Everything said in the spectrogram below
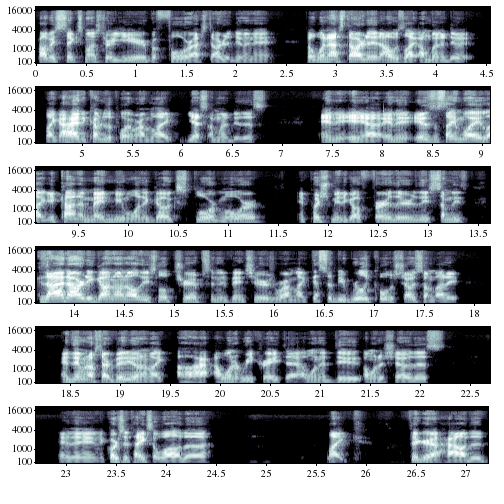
probably six months or a year before I started doing it. But when I started, I was like, I'm going to do it. Like I had to come to the point where I'm like, yes, I'm going to do this. And it, yeah, and it, it was the same way. Like it kind of made me want to go explore more and push me to go further. These some of these because I had already gone on all these little trips and adventures where I'm like, this would be really cool to show somebody. And then when I start videoing, I'm like, oh, I, I want to recreate that. I want to do, I want to show this. And then, of course, it takes a while to like figure out how to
